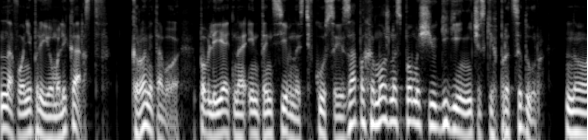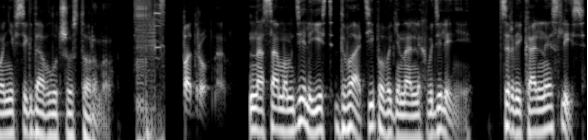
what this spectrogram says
на фоне приема лекарств. Кроме того, повлиять на интенсивность вкуса и запаха можно с помощью гигиенических процедур, но не всегда в лучшую сторону. Подробно. На самом деле есть два типа вагинальных выделений. Цервикальная слизь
